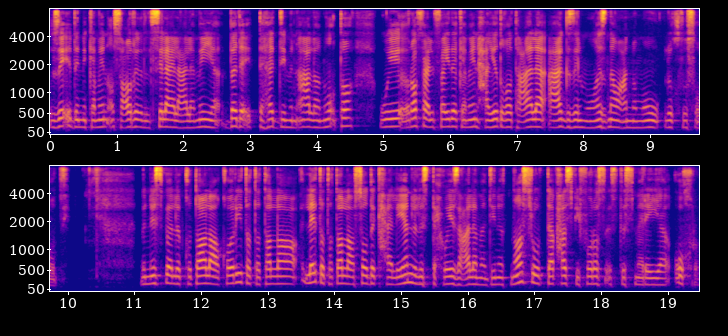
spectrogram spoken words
وزائد إن كمان أسعار السلع العالمية بدأت تهدي من أعلى نقطة ورفع الفايدة كمان هيضغط على عجز الموازنة وعن النمو الاقتصادي. بالنسبة للقطاع العقاري تتطلع لا تتطلع صادق حاليا للاستحواذ على مدينة نصر وبتبحث في فرص استثمارية أخرى.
